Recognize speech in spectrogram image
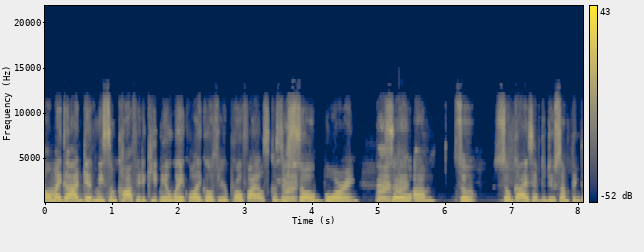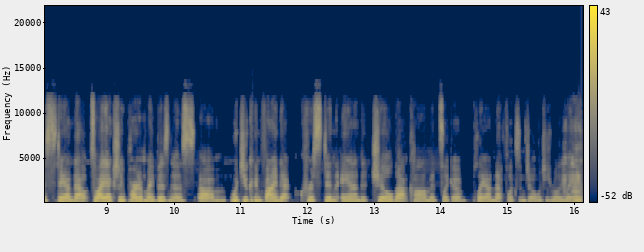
oh my god give me some coffee to keep me awake while i go through your profiles because they're Right. so boring Right. so right. um so so guys have to do something to stand out so i actually part of my business um which you can find at kristenandchill.com it's like a play on netflix and chill which is really lame Uh-huh.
